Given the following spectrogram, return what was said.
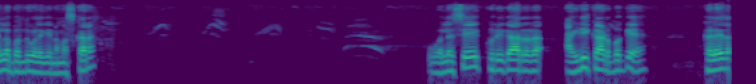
ಎಲ್ಲ ಬಂಧುಗಳಿಗೆ ನಮಸ್ಕಾರ. ವಲಸೆ ಕುರಿಗಾರರ ಐ ಡಿ ಕಾರ್ಡ್ ಬಗ್ಗೆ ಕಳೆದ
